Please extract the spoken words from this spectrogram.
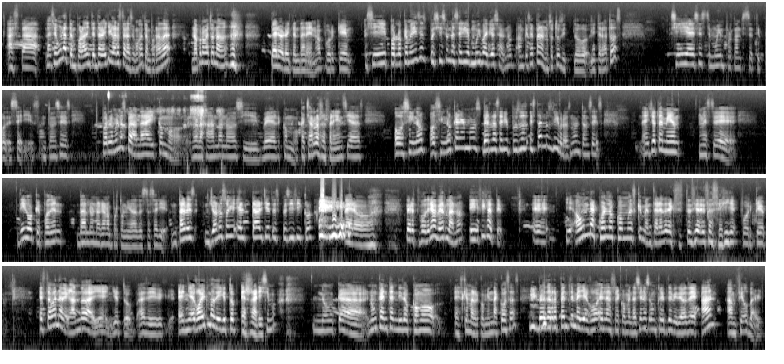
hasta la segunda temporada. Intentaré llegar hasta la segunda temporada. No prometo nada, pero lo intentaré, ¿no? Porque sí, por lo que me dices, pues sí es una serie muy valiosa, ¿no? Aunque sea para nosotros li- lo- literatos, sí es este muy importante este tipo de series. Entonces, por lo menos para andar ahí como relajándonos y ver como cachar las referencias. O si no, o si no queremos ver la serie, pues los- están los libros, ¿no? Entonces, eh, yo también, este, digo que podrían darle una gran oportunidad a esta serie. Tal vez yo no soy el target específico, pero, pero podría verla, ¿no? Y fíjate, eh, y aún me acuerdo cómo es que me enteré de la existencia de esa serie, porque estaba navegando ahí en YouTube, así, en mi algoritmo de YouTube es rarísimo. Nunca, nunca he entendido cómo es que me recomienda cosas, pero de repente me llegó en las recomendaciones un clip de video de Anne and Philbert.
